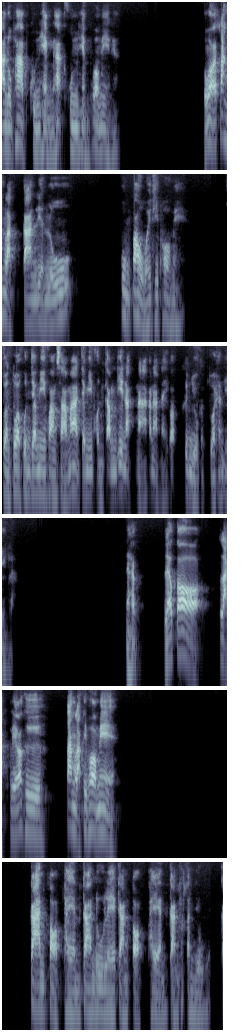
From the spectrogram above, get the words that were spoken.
อานุภาพคุณแห่งนะฮะคุณแห่งพ่อแม่นี่ผมว่าตั้งหลักการเรียนรู้พุ่งเป้าไว้ที่พ่อแม่ ส่วนตัวคุณจะมีความสามารถจะมีผลกรรมที่หนักหนาขนาดไหนก็ขึ้นอยู่กับตัวท่านเองแหละนะครับ แล้วก็หลักเลยก็คือตั้งหลักที่พ่อแม่ การตอบแทน การดูแลการตอบแทน การกตัญญูก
